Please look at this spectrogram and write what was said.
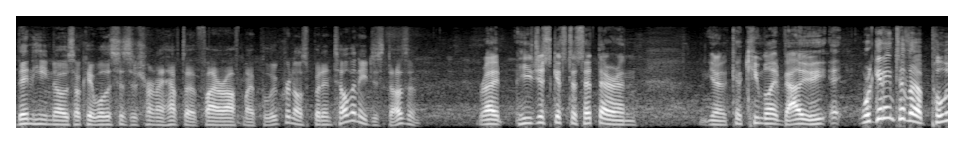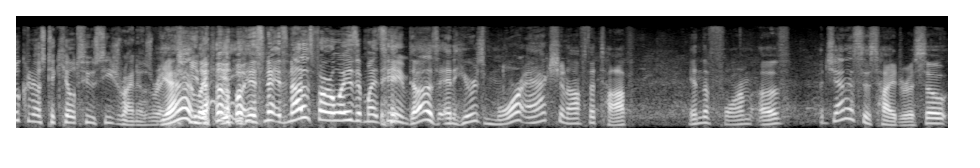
then he knows, okay, well, this is a turn I have to fire off my Polukranos. But until then, he just doesn't. Right. He just gets to sit there and you know accumulate value. Eh, we're getting to the Polukranos to kill two siege rhinos range. Yeah, like, it- it's not, it's not as far away as it might seem. It does, and here's more action off the top, in the form of a Genesis Hydra. So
